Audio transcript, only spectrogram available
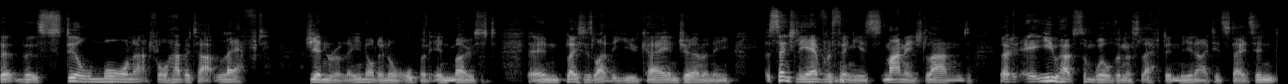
That there's still more natural habitat left generally, not in all, but in most. In places like the UK and Germany, essentially everything is managed land. Uh, you have some wilderness left in the United States. In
